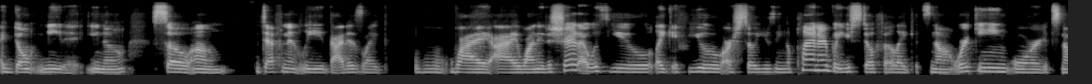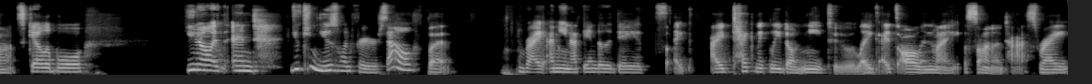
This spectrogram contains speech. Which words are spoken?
I don't need it, you know? So um definitely that is like why I wanted to share that with you. Like, if you are still using a planner, but you still feel like it's not working or it's not scalable, you know, and, and you can use one for yourself, but right. I mean, at the end of the day, it's like I technically don't need to, like, it's all in my Asana task, right?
